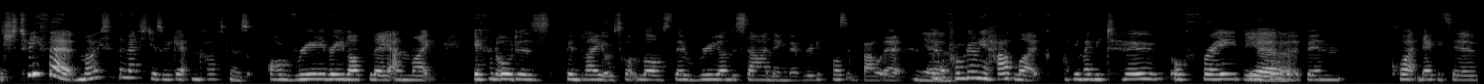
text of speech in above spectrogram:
just to be fair, most of the messages we get from customers are really, really lovely. And like, if an order's been late or it's got lost, they're really understanding. They're really positive about it. Yeah. We've probably only had like, I think maybe two or three people Yeah. that have been quite negative.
